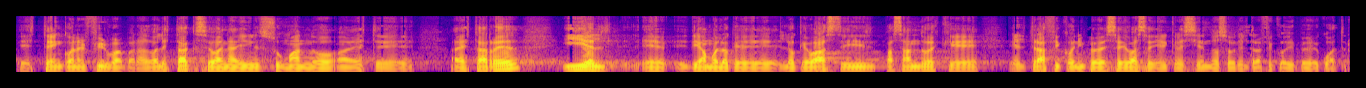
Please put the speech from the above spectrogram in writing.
estén con el firmware para Dual Stack, se van a ir sumando a, este, a esta red y el, eh, digamos lo que, lo que va a seguir pasando es que el tráfico en IPv6 va a seguir creciendo sobre el tráfico de IPv4.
